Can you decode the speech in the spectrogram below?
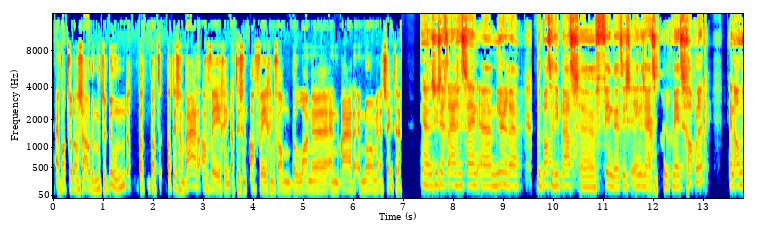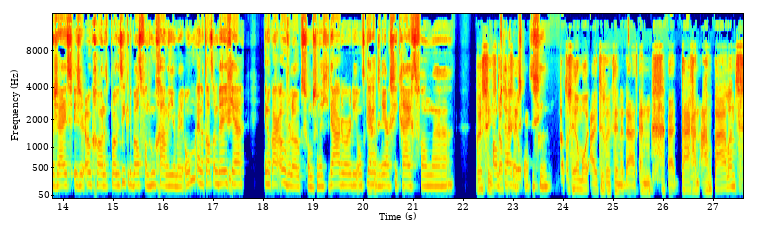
En wat we dan zouden moeten doen, dat, dat, dat, dat is een waardeafweging. Dat is een afweging van belangen en waarden en normen, et cetera. Ja, dus u zegt eigenlijk het zijn uh, meerdere debatten die plaatsvinden. Uh, het is enerzijds ja. wetenschappelijk en anderzijds is er ook gewoon het politieke debat van hoe gaan we hiermee om. En dat dat een beetje in elkaar overloopt soms. En dat je daardoor die ontkenningsreactie ja. krijgt van, uh, Precies, dat is, heel, dat is heel mooi uitgedrukt inderdaad. En uh, daaraan aanpalend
